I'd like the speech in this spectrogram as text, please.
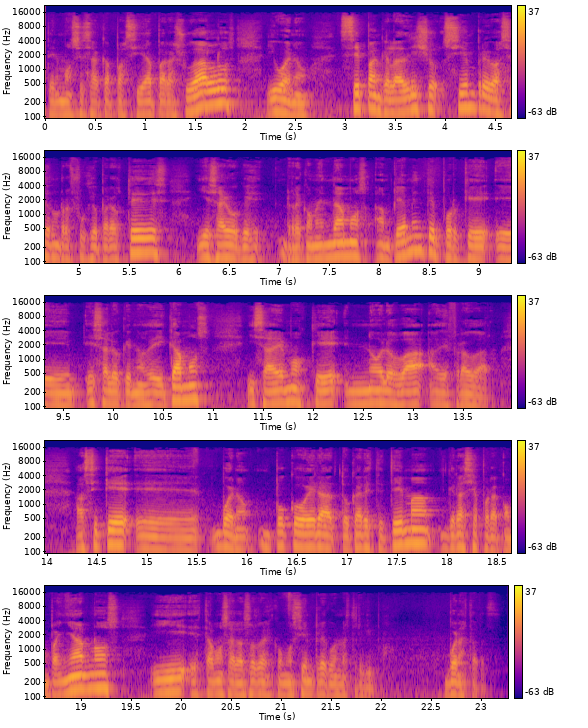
Tenemos esa capacidad para ayudarlos y bueno, sepan que el ladrillo siempre va a ser un refugio para ustedes y es algo que recomendamos ampliamente porque eh, es a lo que nos dedicamos y sabemos que no los va a defraudar. Así que, eh, bueno, un poco era tocar este tema. Gracias por acompañarnos y estamos a las órdenes como siempre con nuestro equipo. Buenas tardes.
